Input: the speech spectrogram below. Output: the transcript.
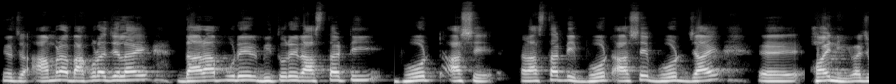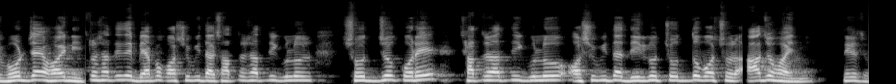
ঠিক আছে আমরা বাঁকুড়া জেলায় দারাপুরের ভিতরে রাস্তাটি ভোট আসে। রাস্তাটি ভোট আসে, ভোট যায় হয়নি। ভোট যায়, হয়নি। ছাত্রছাত্রীদের ব্যাপক অসুবিধা। ছাত্রছাত্রীগুলো সহ্য করে ছাত্রছাত্রীগুলো অসুবিধা দীর্ঘ চোদ্দ বছর। আজও হয়নি। ঠিক আছে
